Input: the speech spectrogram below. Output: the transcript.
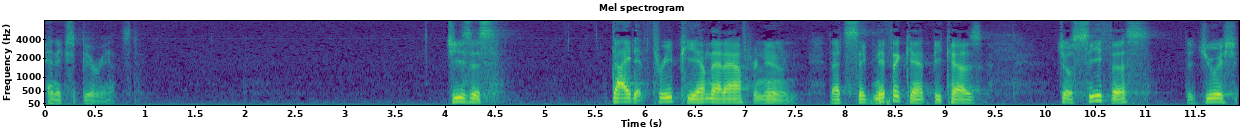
and experienced. Jesus died at 3 p.m. that afternoon. That's significant because Josephus, the Jewish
